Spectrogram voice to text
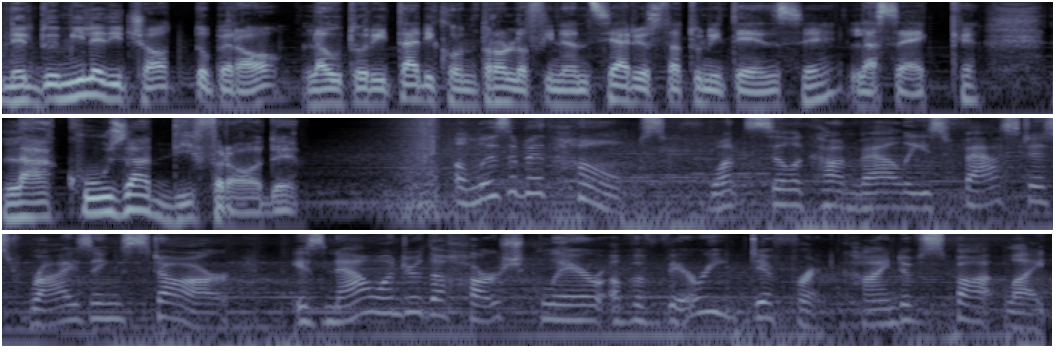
Nel 2018 però l'autorità di controllo finanziario statunitense, la SEC, la accusa di frode. Elizabeth Holmes, once Silicon Valley's fastest rising star, is now under the harsh glare of a very different kind of spotlight.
